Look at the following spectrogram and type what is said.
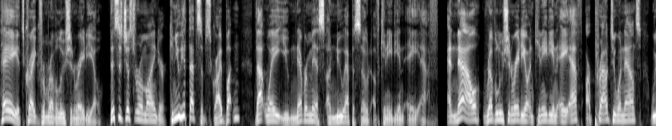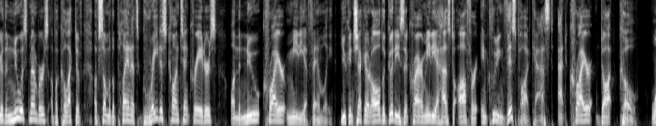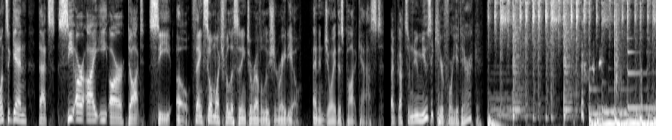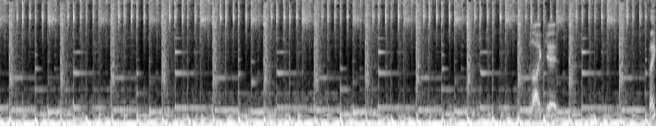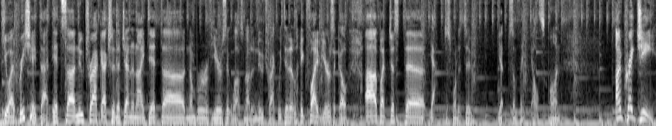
Hey, it's Craig from Revolution Radio. This is just a reminder. Can you hit that subscribe button? That way you never miss a new episode of Canadian AF. And now, Revolution Radio and Canadian AF are proud to announce we are the newest members of a collective of some of the planet's greatest content creators on the new Crier Media family. You can check out all the goodies that Crier Media has to offer, including this podcast, at crier.co. Once again, that's C R I E R dot C O. Thanks so much for listening to Revolution Radio and enjoy this podcast. I've got some new music here for you, Derek. Like it. Thank you. I appreciate that. It's a new track, actually, that Jen and I did uh, a number of years ago. Well, it's not a new track. We did it like five years ago. Uh, but just, uh, yeah, just wanted to get something else on. I'm Craig G.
